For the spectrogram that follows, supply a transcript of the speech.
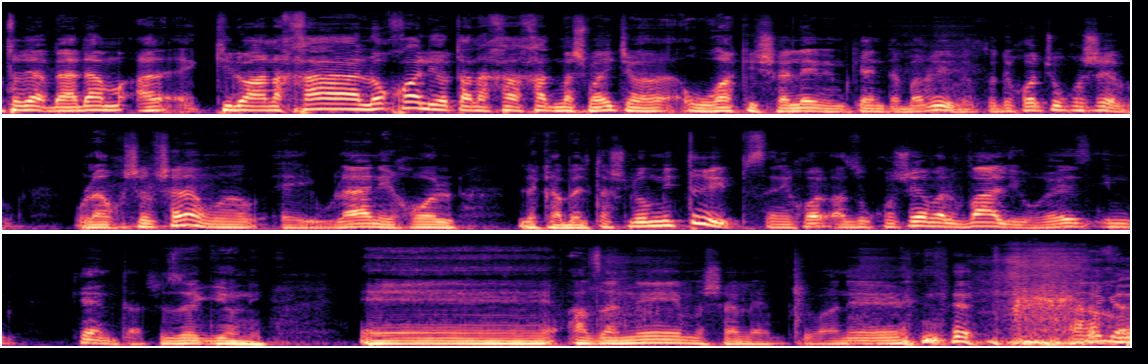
אתה יודע, באדם, כאילו ההנחה לא יכולה להיות הנחה חד משמעית שהוא רק ישלם אם כן אתה בריא, אז יכול להיות שהוא חושב, אולי הוא חושב "היי, אולי אני יכול לקבל תשלום מטריפס, אני יכול, אז הוא חושב על value raise עם קנטה, שזה הגיוני. אה, אז אני משלם, שוב, אני, רגע,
